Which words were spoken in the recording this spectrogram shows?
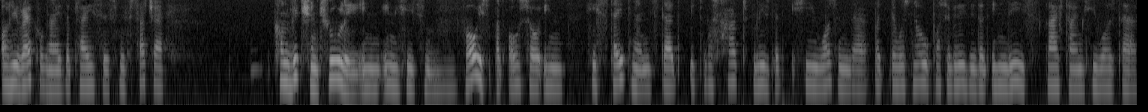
or he recognized the places with such a conviction truly in, in his voice but also in his statements that it was hard to believe that he wasn't there but there was no possibility that in this lifetime he was there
